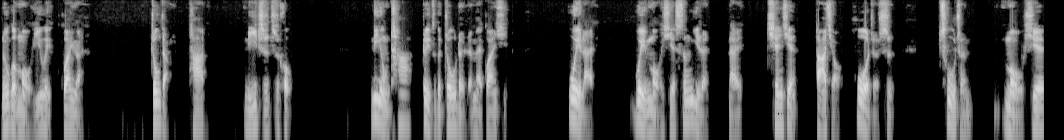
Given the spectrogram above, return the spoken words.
如果某一位官员、州长，他离职之后，利用他对这个州的人脉关系，未来为某一些生意人来牵线搭桥。或者是促成某些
